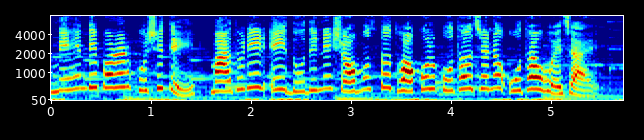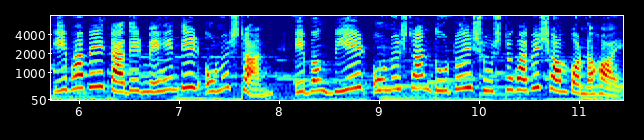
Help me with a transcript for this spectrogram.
মেহেন্দি পরার খুশিতে মাধুরীর এই দুদিনের সমস্ত ধকল কোথাও যেন উধাও হয়ে যায়। এভাবেই তাদের মেহেন্দির অনুষ্ঠান এবং বিয়ের অনুষ্ঠান দুটোই সুষ্ঠুভাবে সম্পন্ন হয়।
